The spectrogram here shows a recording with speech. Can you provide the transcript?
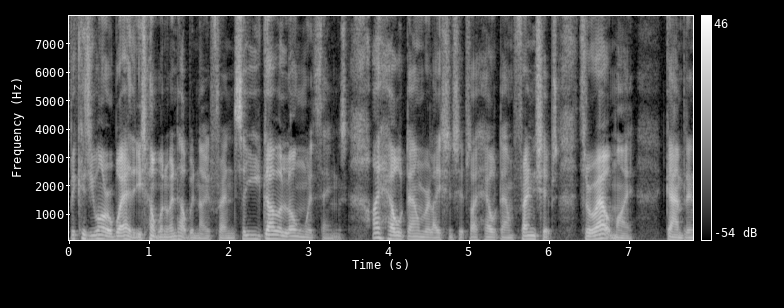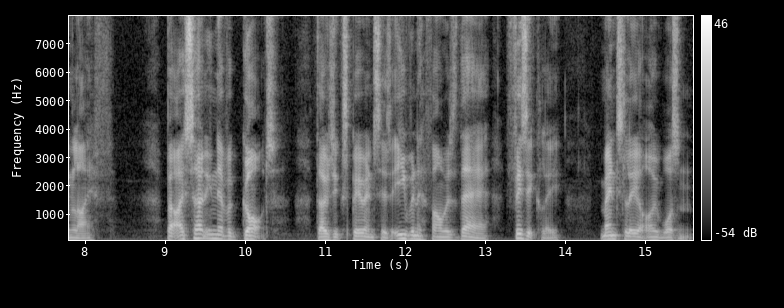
because you are aware that you don't want to end up with no friends. So you go along with things. I held down relationships, I held down friendships throughout my gambling life, but I certainly never got those experiences, even if I was there physically. Mentally, I wasn't.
